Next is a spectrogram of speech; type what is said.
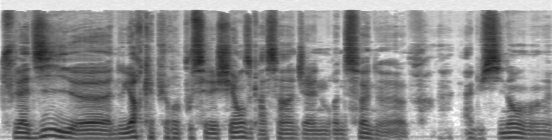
tu l'as dit, euh, New York a pu repousser l'échéance grâce à un Jalen Brunson euh, hallucinant hein,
